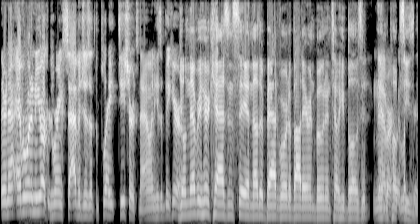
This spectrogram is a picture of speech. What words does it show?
they're now everyone in New York is wearing "Savages at the Plate" T-shirts now, and he's a big hero. You'll never hear Kazan say another bad word about Aaron Boone until he blows it Never. in the postseason.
